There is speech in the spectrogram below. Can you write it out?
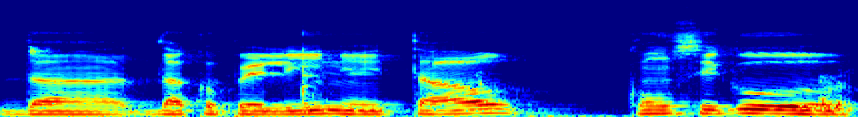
da, da Copperlinha e tal, consigo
